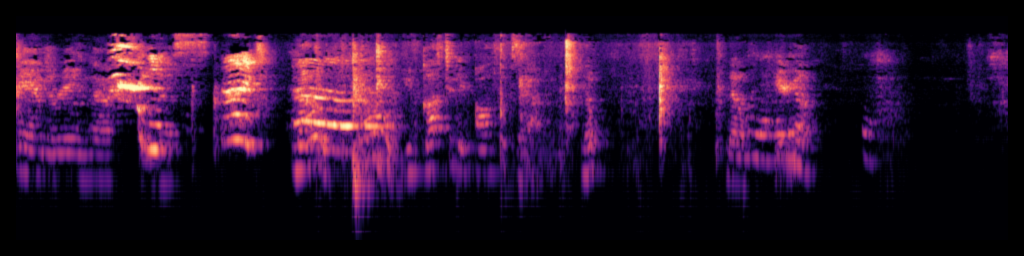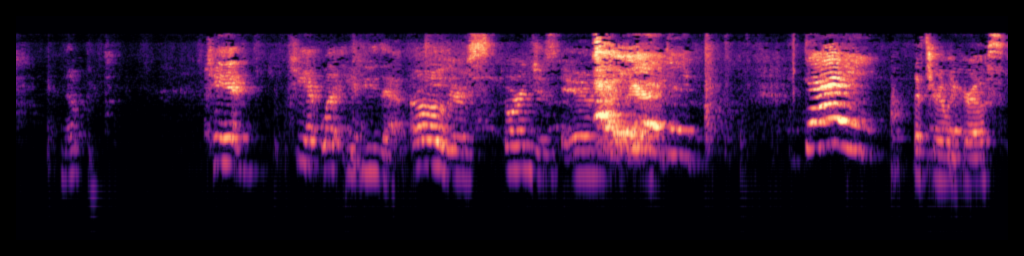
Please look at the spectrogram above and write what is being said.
tangerine That's nastiness. No, no, you've got to get off of that. Nope. No, here you go. Nope. Can't, can't let you do that. Oh, there's oranges everywhere. That's really gross.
